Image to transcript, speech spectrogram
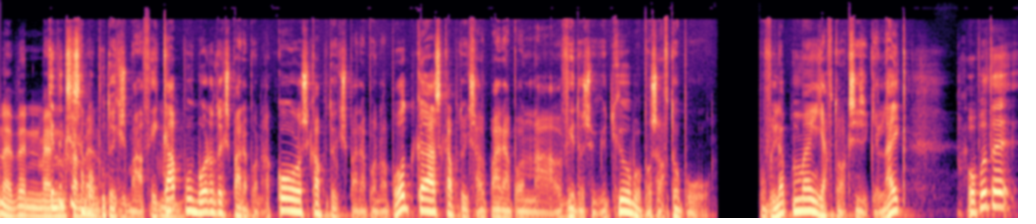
Ναι, δεν και δεν ξέρεις από πού το έχεις μάθει. Mm. Κάπου μπορεί να το έχεις πάρει από ένα course, κάπου το έχεις πάρει από ένα podcast, κάπου το έχεις πάρει από ένα βίντεο στο YouTube, όπως αυτό που, που βλέπουμε, γι' αυτό αξίζει και like. Οπότε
